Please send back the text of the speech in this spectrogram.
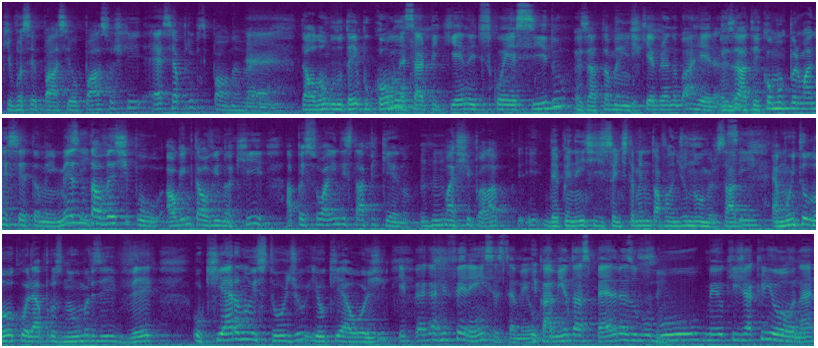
que você passa e eu passo, acho que essa é a principal, né, velho? É. Ao longo do tempo, como. Começar pequeno e desconhecido e Exatamente. quebrando barreiras. né? Exato, e como permanecer também. Mesmo Sim. talvez, tipo, alguém que tá ouvindo aqui, a pessoa ainda está pequeno. Uhum. Mas, tipo, ela, independente disso, a gente também não tá falando de um número, sabe? Sim. É muito louco olhar pros números e ver o que era no estúdio e o que é hoje. E pega referências também. O E- caminho das pedras o Bubu meio que já criou, né?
